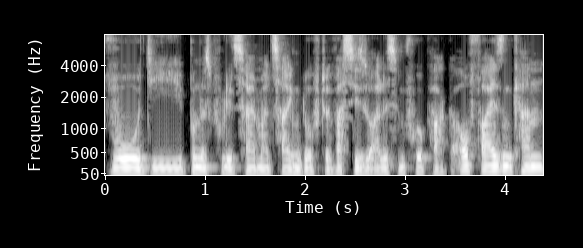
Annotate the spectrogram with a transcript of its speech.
wo die Bundespolizei mal zeigen durfte, was sie so alles im Fuhrpark aufweisen kann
